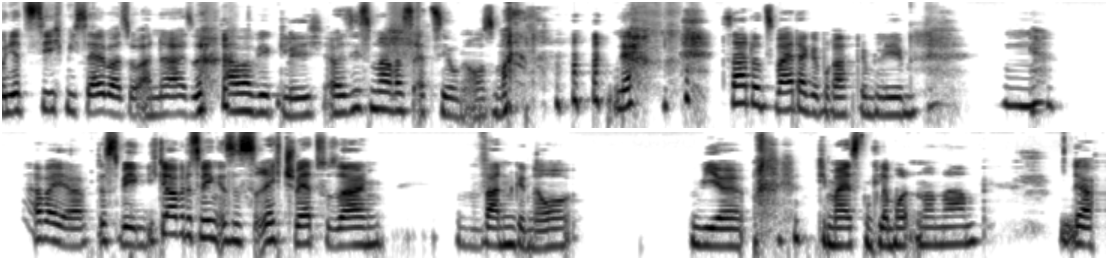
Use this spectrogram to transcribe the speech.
Und jetzt ziehe ich mich selber so an, ne? Also, Aber wirklich. Aber siehst du mal, was Erziehung ausmacht. ja. Das hat uns weitergebracht im Leben. Aber ja, deswegen. Ich glaube, deswegen ist es recht schwer zu sagen, wann genau wir die meisten Klamotten anhaben. Ja.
